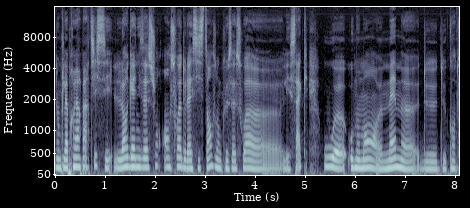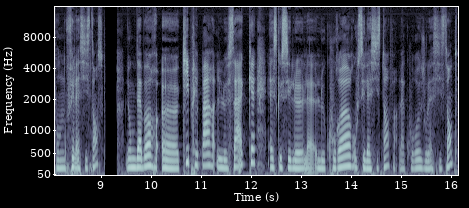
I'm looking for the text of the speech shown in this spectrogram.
Donc la première partie, c'est l'organisation en soi de l'assistance, donc que ça soit les sacs ou au moment même de, de quand on fait l'assistance. Donc d'abord, euh, qui prépare le sac? Est-ce que c'est le, le coureur ou c'est l'assistant, enfin la coureuse ou l'assistante?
